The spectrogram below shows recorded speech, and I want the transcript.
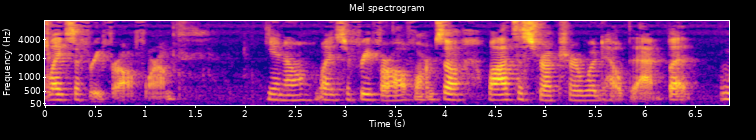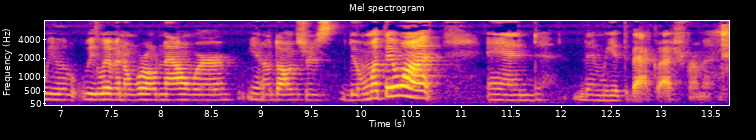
life's a free for all for them. You know, life's a free for all for them. So lots of structure would help that. But we we live in a world now where you know dogs are just doing what they want, and then we get the backlash from it.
